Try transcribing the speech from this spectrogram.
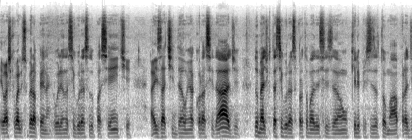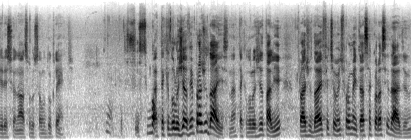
eu acho que vale super a pena, olhando a segurança do paciente, a exatidão e a coracidade do médico ter segurança para tomar a decisão que ele precisa tomar para direcionar a solução do cliente. É difícil. Bom, a tecnologia vem para ajudar isso, né? A tecnologia está ali para ajudar efetivamente para aumentar essa coracidade, né?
